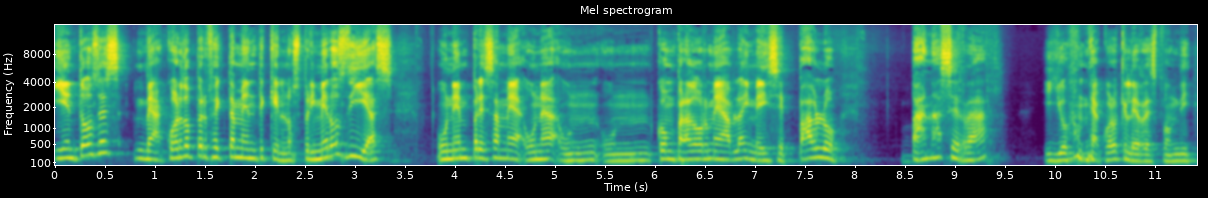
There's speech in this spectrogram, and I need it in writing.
Y entonces me acuerdo perfectamente que en los primeros días una empresa, me, una, un, un comprador me habla y me dice, Pablo, ¿van a cerrar? Y yo me acuerdo que le respondí,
